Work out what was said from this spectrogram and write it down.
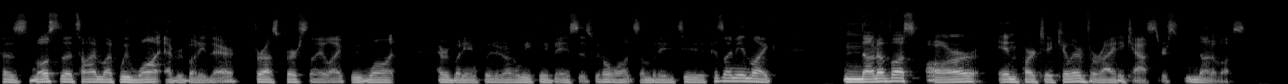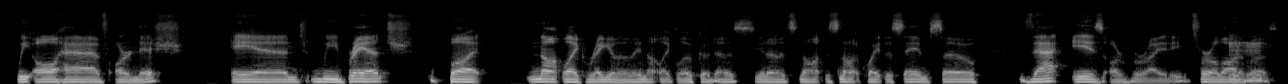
Because most of the time, like, we want everybody there. For us personally, like, we want everybody included on a weekly basis. We don't want somebody to, because I mean, like, none of us are in particular variety casters. None of us. We all have our niche and we branch, but not like regularly, not like Lowco does. You know, it's not it's not quite the same. So that is our variety for a lot mm-hmm. of us.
